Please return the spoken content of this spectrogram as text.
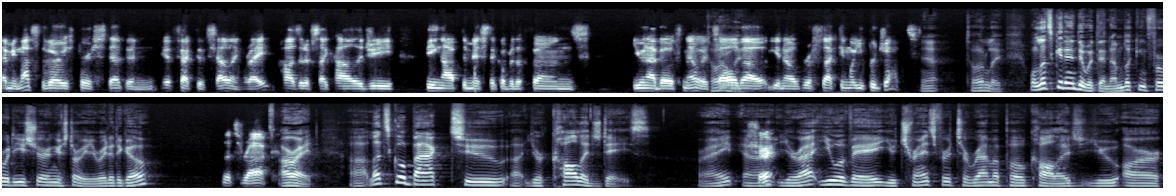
I mean, that's the very first step in effective selling, right? Positive psychology, being optimistic over the phones. You and I both know it's totally. all about, you know, reflecting what you project. Yeah, totally. Well, let's get into it then. I'm looking forward to you sharing your story. You ready to go? Let's rock. All right. Uh, let's go back to uh, your college days, right? Uh, sure. You're at U of A. You transferred to Ramapo College. You are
